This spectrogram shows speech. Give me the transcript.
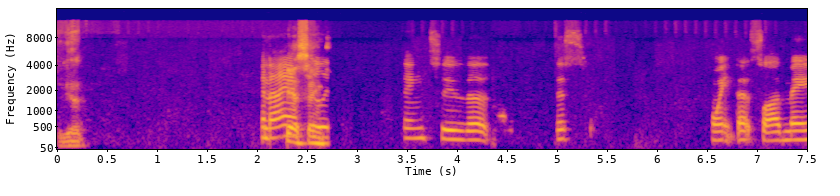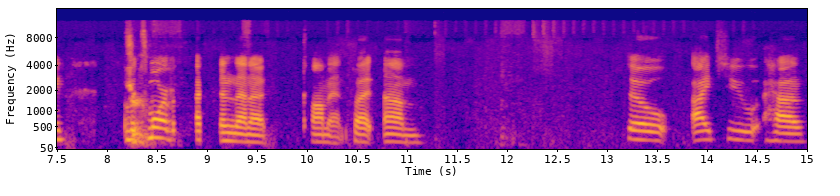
You good? Can I Yes, actually thing to the this point that Slav made? Sure. It's more of a question than a comment, but um so I too have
